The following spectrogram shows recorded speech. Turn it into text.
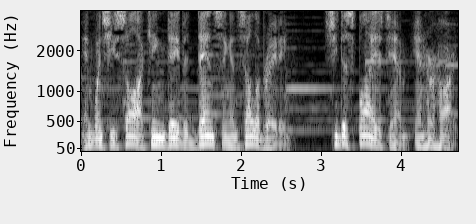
And when she saw King David dancing and celebrating, she despised him in her heart.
